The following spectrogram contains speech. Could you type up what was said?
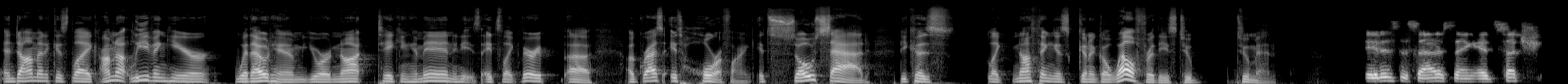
And Dominic is like, "I'm not leaving here without him. You're not taking him in." And he's it's like very uh, aggressive. It's horrifying. It's so sad because like nothing is gonna go well for these two two men. It is the saddest thing. It's such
